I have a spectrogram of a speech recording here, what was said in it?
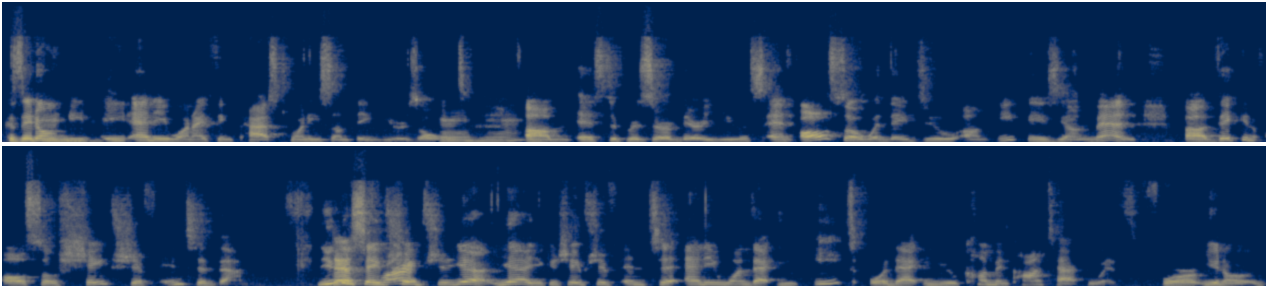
because they don't mm-hmm. need eat anyone I think past 20 something years old. Mm-hmm. Um, it's to preserve their youths. And also when they do um, eat these young men, uh, they can also shapeshift into them. You That's can shape right. shapeshift, yeah, yeah. You can shapeshift into anyone that you eat or that you come in contact with for, you know,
